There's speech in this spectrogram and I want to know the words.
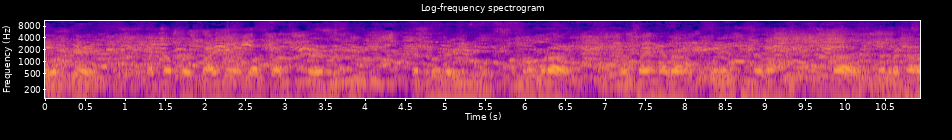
ఎవరికే తగ్గ స్థాయిలో వాళ్ళ ప్రాజెక్టు తయారు చేసి పెట్టడం జరిగింది. అందరూ కూడా వ్యవసాయం మీద పొల్యూషన్ మీద ఇంకా రకరకాల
